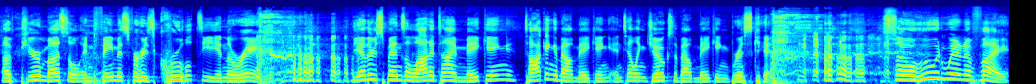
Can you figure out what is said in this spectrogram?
of pure muscle and famous for his cruelty in the ring. the other spends a lot of time making, talking about making, and telling jokes about making brisket. so who would win in a fight?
